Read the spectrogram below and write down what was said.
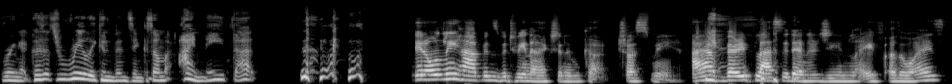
bring it? Because it's really convincing. Because I'm like, I need that. it only happens between action and cut trust me i have very placid energy in life otherwise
